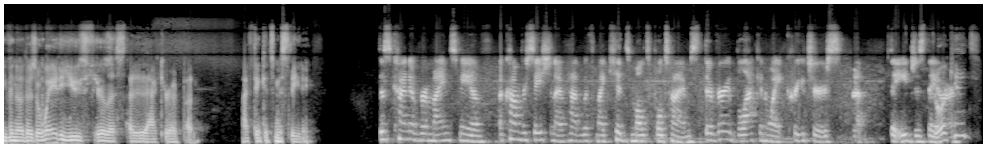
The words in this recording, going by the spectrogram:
even though there's a way to use fearless that is accurate, but I think it's misleading. This kind of reminds me of a conversation I've had with my kids multiple times. They're very black and white creatures at the ages they Your are. kids?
